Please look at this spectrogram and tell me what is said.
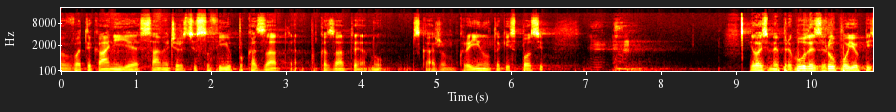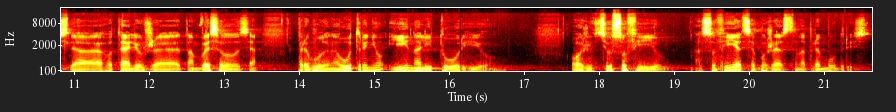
в Ватикані є, саме через цю Софію показати, показати, ну, скажімо, Україну в такий спосіб. І ось ми прибули з групою після готелю, вже там виселилися, прибули на утренню і на літургію. Отже, в цю Софію. А Софія це божественна премудрість.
